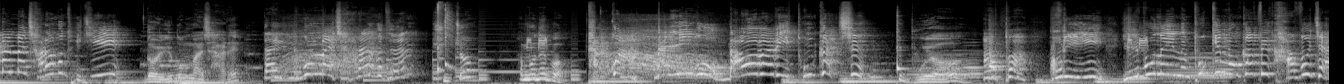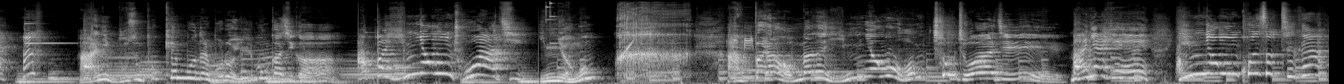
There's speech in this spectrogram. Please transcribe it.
말만 잘하면 되지. 너 일본말 잘해? 나 일본 말 잘하거든. 진짜? 한번 해봐 닭광, 난닝구, 나와바리, 돈까츠. 그게 뭐야 아빠, 우리 일본에 있는 포켓몬 카페 가보자. 응? 아니 무슨 포켓몬을 보러 일본까지 가 아빠 임영웅 좋아하지. 임영웅? 크으, 아빠랑 엄마는 임영웅 엄청 좋아하지 만약에 임영웅 콘서트가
